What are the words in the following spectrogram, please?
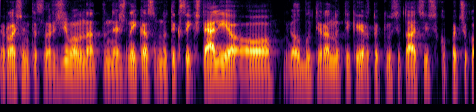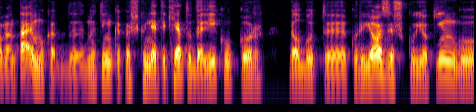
ruošiantis varžybom, na, tu nežinai, kas nutiks aikštelėje, o galbūt yra nutikę ir tokių situacijų su pačiu komentavimu, kad e, nutinka kažkokių netikėtų dalykų, kur galbūt kurioziškų, jokingų,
